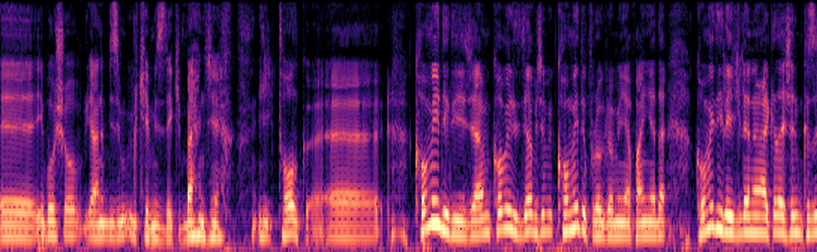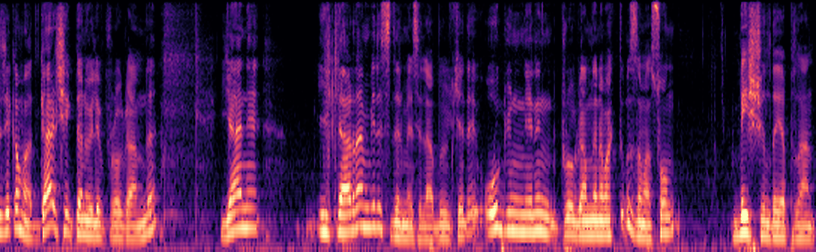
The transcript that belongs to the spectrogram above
e, İbo yani bizim ülkemizdeki bence ilk talk e, komedi diyeceğim komedi diyeceğim şimdi komedi programı yapan ya da komediyle ilgilenen arkadaşlarım kızacak ama gerçekten öyle bir programdı. Yani ilklerden birisidir mesela bu ülkede. O günlerin programlarına baktığımız zaman son 5 yılda yapılan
